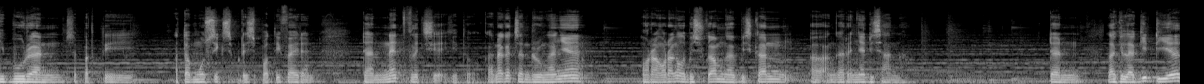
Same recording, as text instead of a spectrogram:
hiburan seperti atau musik seperti Spotify dan dan Netflix kayak gitu. Karena kecenderungannya orang-orang lebih suka menghabiskan uh, anggarannya di sana. Dan lagi-lagi dia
